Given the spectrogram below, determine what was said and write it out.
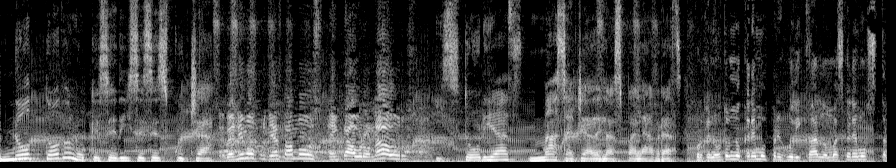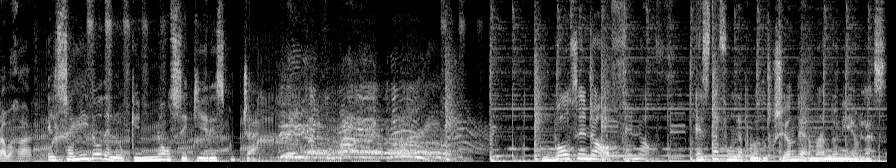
No todo lo que se dice se escucha. Venimos porque ya estamos encabronados. Historias más allá de las palabras. Porque nosotros no queremos perjudicar, nomás queremos trabajar. El sonido de lo que no se quiere escuchar. Voz en off. Esta fue una producción de Armando Nieblas.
